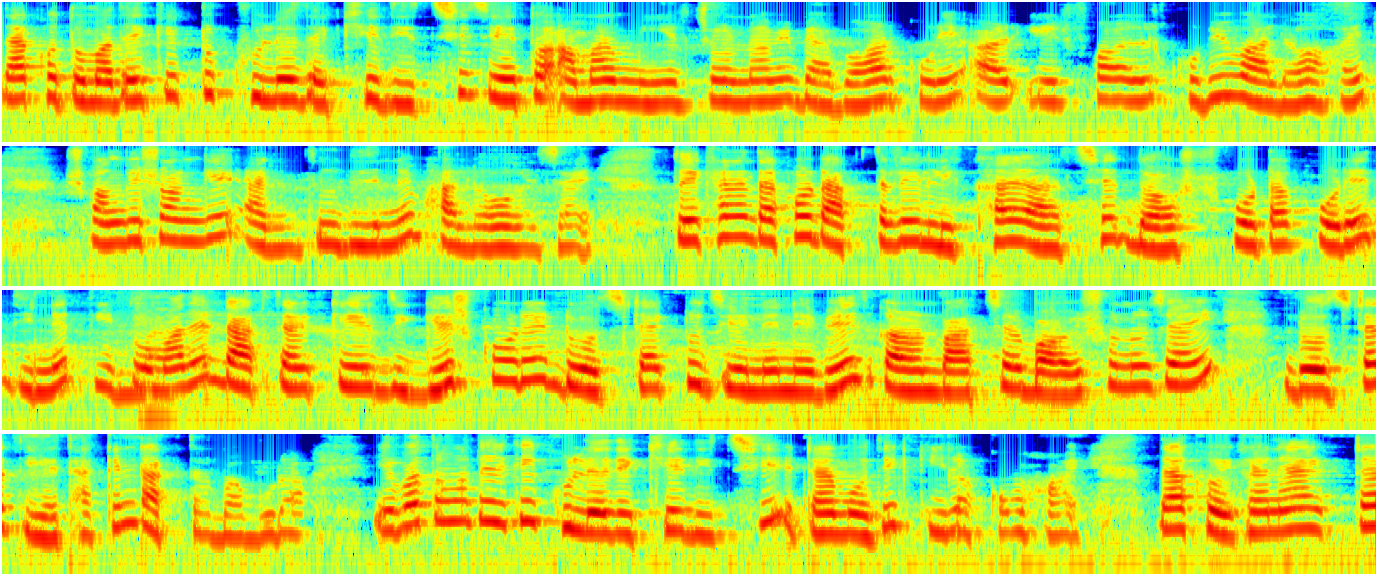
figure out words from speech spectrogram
দেখো, তোমাদেরকে একটু খুলে দেখিয়ে দিচ্ছি যেহেতু আমার মেয়ের জন্য আমি ব্যবহার করি আর এর ফল খুবই ভালো হয়, সঙ্গে সঙ্গে এক দুদিনে ভালো হয়ে যায়। তো এখানে দেখো ডাক্তারের লেখায় আছে দশ ফোঁটা করে দিনে তিন তোমাদের ডাক্তারকে জিজ্ঞেস করে ডোজটা একটু জেনে নেবে, কারণ বাচ্চার বয়স অনুযায়ী ডোজটা দিয়ে থাকেন ডাক্তারবাবুরা। এবার তোমাদেরকে খুলে দেখিয়ে দিচ্ছি এটার মধ্যে কী রকম হয়। দেখো, এখানে একটা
